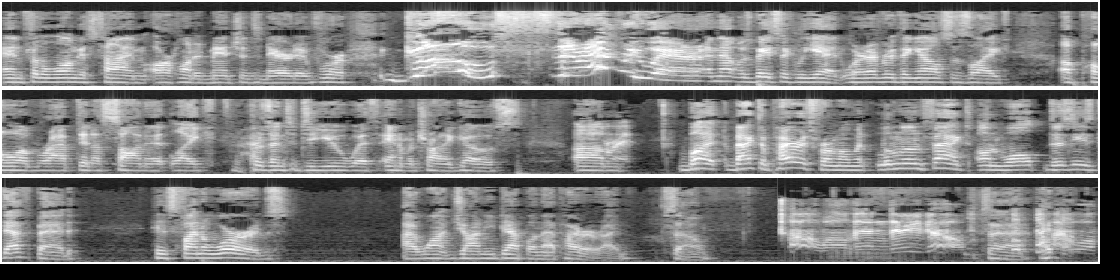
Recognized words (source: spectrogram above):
and for the longest time our haunted mansion's narrative were ghosts they're everywhere and that was basically it where everything else is like a poem wrapped in a sonnet like presented to you with animatronic ghosts um, Right. But back to pirates for a moment little known fact on walt disney's deathbed his final words I want Johnny Depp on that pirate ride. So, Oh well, then there you go. so I will.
